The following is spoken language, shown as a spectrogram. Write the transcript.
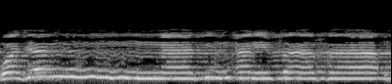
وجنات ألفافا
